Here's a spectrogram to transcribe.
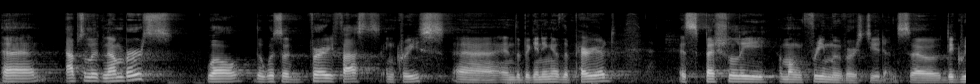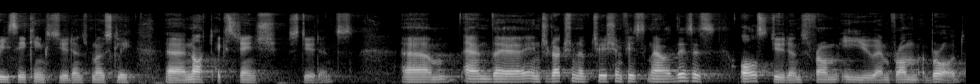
Uh, absolute numbers, well, there was a very fast increase uh, in the beginning of the period. Especially among free mover students, so degree-seeking students mostly, uh, not exchange students. Um, and the introduction of tuition fees, now this is all students from EU and from abroad,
